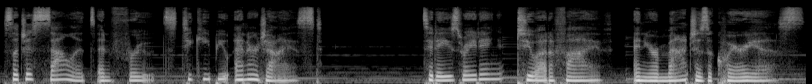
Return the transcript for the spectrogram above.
such as salads and fruits, to keep you energized. Today's rating 2 out of 5, and your match is Aquarius.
